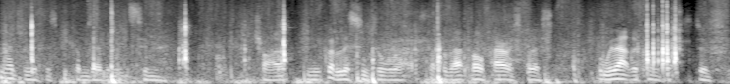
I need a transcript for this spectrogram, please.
Imagine if this becomes evidence in the trial. And you've got to listen to all that stuff about Rolf Harris first, and without the context of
